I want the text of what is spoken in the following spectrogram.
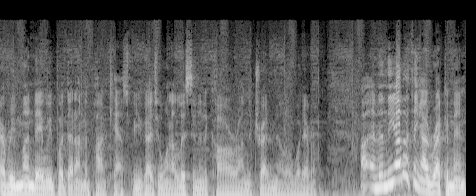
every Monday. We put that on the podcast for you guys who want to listen in the car or on the treadmill or whatever. Uh, and then the other thing I'd recommend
